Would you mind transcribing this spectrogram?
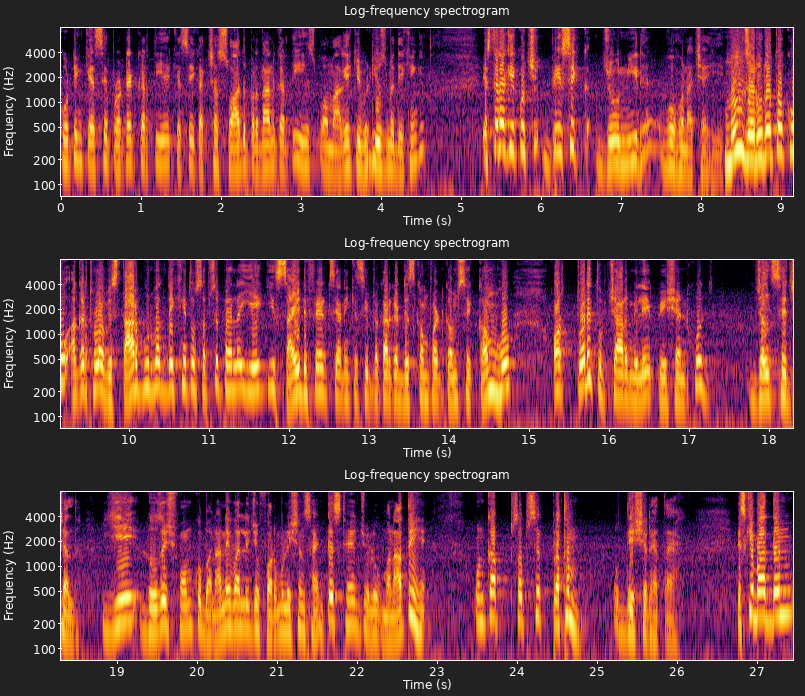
कोटिंग कैसे प्रोटेक्ट करती है? कैसे एक अच्छा स्वाद प्रदान करती है? इसको हम आगे की वीडियोज़ में देखेंगे। इस तरह के कुछ बेसिक जो नीड है, वो होना चाहिए। मूल ज़रूरतों को अगर थोड़ा विस्तार पूर्वक देखें तो सबसे पहले ये कि साइड इफेक्ट्स यानी किसी प्रकार का डिस्कम्फर्ट कम से कम हो, और त्वरित उपचार मिले पेशेंट को जल्द से जल्द। ये डोजेज फॉर्म को बनाने वाले जो फॉर्मुलेशन साइंटिस्ट हैं, जो लोग बनाते हैं, उनका सबसे प्रथम उद्देश्य रहता है। इसके बाद देन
